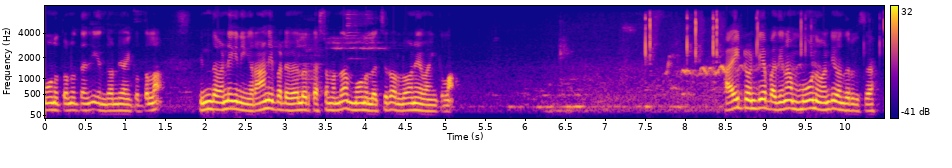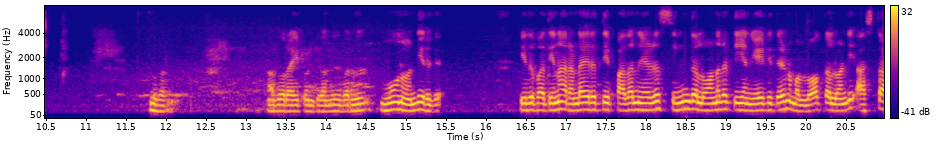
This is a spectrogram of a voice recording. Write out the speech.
மூணு தொண்ணூத்தஞ்சு இந்த வண்டி வாங்கி கொடுத்துடலாம். இந்த வண்டிக்கு நீங்கள் ராணிப்பேட்டை வேலூர் கஸ்டமர் தான் மூணு லட்ச ரூபா லோனே வாங்கிக்கலாம். ஐ டுவெண்ட்டியே பார்த்தீங்கன்னா மூணு வண்டி வந்திருக்கு சார் இங்க பாருங்க. அது ஒரு ஐ டுவெண்ட்டி வந்து பாருங்க. மூணு வண்டி இருக்குது இது பார்த்தீங்கன்னா ரெண்டாயிரத்தி பதினேழு single owner TN eighty three நம்ம லோக்கல் வண்டி அஸ்டா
